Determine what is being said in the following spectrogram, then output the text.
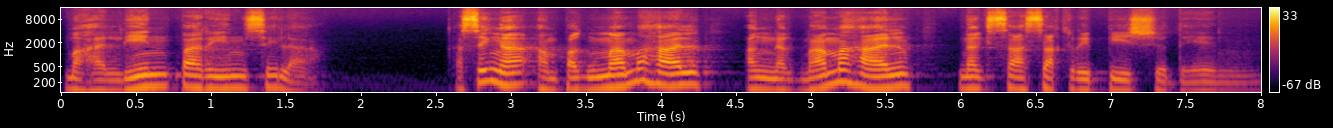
mahalin pa rin sila. Kasi nga, ang pagmamahal, ang nagmamahal, nagsasakripisyo din.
